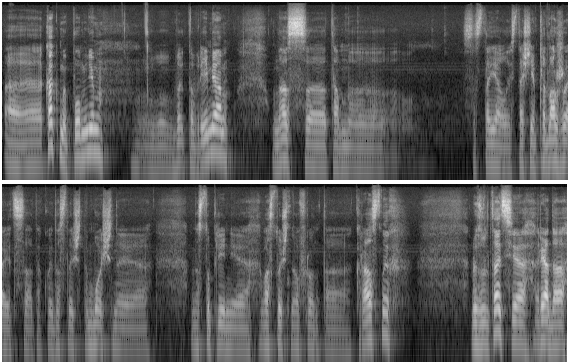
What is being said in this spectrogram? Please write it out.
Как мы помним, в это время у нас э, там э, состоялось, точнее продолжается такое достаточно мощное наступление Восточного фронта красных. В результате ряда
